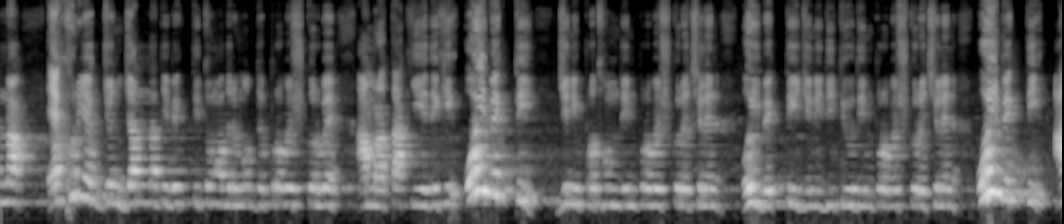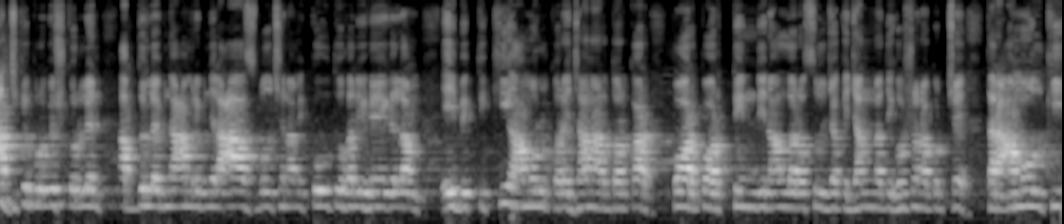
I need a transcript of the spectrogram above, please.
আহলিল জান্নাহ এখনই একজন জান্নাতি ব্যক্তি তোমাদের মধ্যে প্রবেশ করবে। আমরা তাকিয়ে দেখি ওই ব্যক্তি যিনি প্রথম দিন প্রবেশ করেছিলেন, ওই ব্যক্তি যিনি দ্বিতীয় দিন প্রবেশ করেছিলেন, ওই ব্যক্তি আজকে প্রবেশ করলেন। আব্দুল্লাহ ইবনে আমর ইবনে আস বলছেন, আমি কৌতূহলী হয়ে গেলাম। এই ব্যক্তি কি আমল করে জানার দরকার? পর পর তিন দিন আল্লাহ রাসূল যাকে জান্নাতি ঘোষণা করছে, তার আমল কি?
